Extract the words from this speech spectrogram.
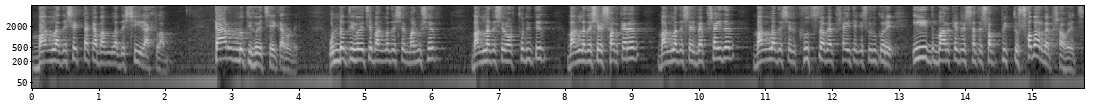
বাংলাদেশের টাকা বাংলাদেশেই রাখলাম। কার উন্নতি হয়েছে এ কারণে? উন্নতি হয়েছে বাংলাদেশের মানুষের, বাংলাদেশের অর্থনীতির, বাংলাদেশের সরকারের বাংলাদেশের ব্যবসায়ীদের, বাংলাদেশের খুচরা ব্যবসায়ী থেকে শুরু করে ঈদ মার্কেটের সাথে সম্পৃক্ত সবার ব্যবসা হয়েছে।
